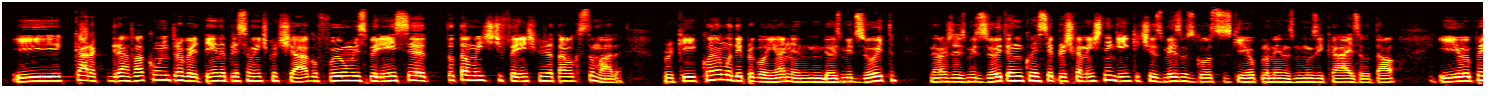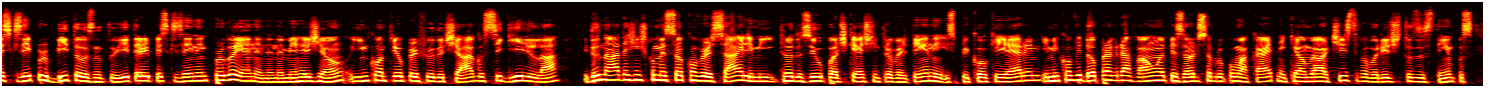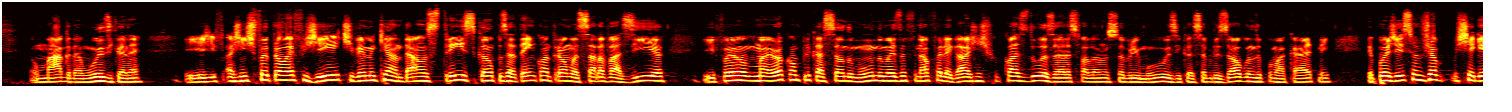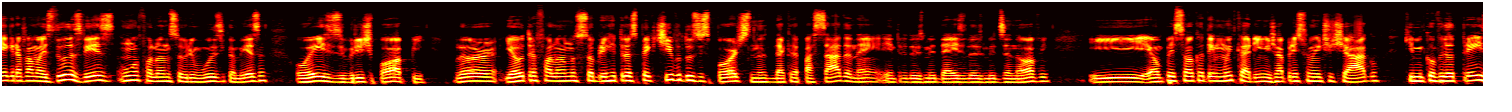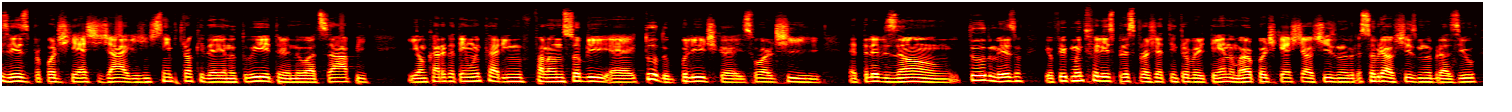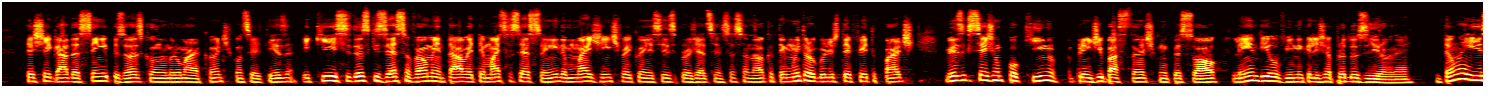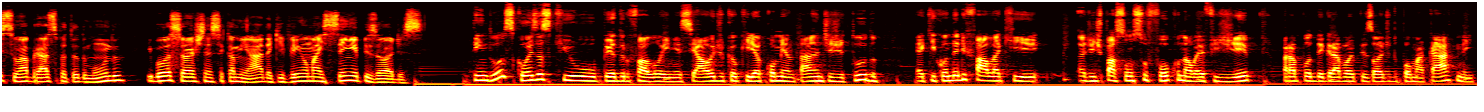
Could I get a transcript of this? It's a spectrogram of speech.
E, cara, gravar com o Introvertendo, principalmente com o Thiago, foi uma experiência totalmente diferente que eu já estava acostumada. Porque quando eu mudei para Goiânia em 2018, final de 2018, eu não conhecia praticamente ninguém que tinha os mesmos gostos que eu, pelo menos musicais ou tal. E eu pesquisei por Beatles no Twitter e pesquisei nem por Goiânia, né, na minha região, e encontrei o perfil do Thiago, segui ele lá, e do nada a gente começou a conversar, ele me introduziu o podcast Introvertendo, explicou o que era e me convidou para gravar um episódio sobre o Paul McCartney, que é o meu artista favorito de todos os tempos, é um mago da música, né? E a gente foi para o UFG, tivemos que andar uns três campos até encontrar uma sala vazia, E foi a maior complicação do mundo, mas no final foi legal. A gente ficou quase duas horas falando sobre música, sobre os álbuns do Paul McCartney. Depois disso, eu já cheguei a gravar mais duas vezes, uma falando sobre música mesmo, Oasis, Britpop, Blur, e a outra falando sobre retrospectivo dos esportes na década passada, né, entre 2010 e 2019. E é um pessoal que eu tenho muito carinho, já principalmente o Thiago, que me convidou três vezes para podcast já, e a gente sempre troca ideia no Twitter, no WhatsApp. E é um cara que eu tenho muito carinho falando sobre é, tudo, política, esporte, é, televisão, tudo mesmo. Eu fico muito feliz por esse projeto Introvertendo, o maior podcast de autismo, sobre autismo no Brasil, ter chegado a 100 episódios, que é um número marcante, com certeza. E que, se Deus quiser, só vai aumentar, vai ter mais sucesso ainda, mais gente vai conhecer esse projeto sensacional, que eu tenho muito orgulho de ter feito parte, mesmo que seja um pouquinho, aprendi bastante com o pessoal, lendo e ouvindo o que eles já produziram, né? Então é isso, um abraço para todo mundo e boa sorte nessa caminhada, que venham mais 100 episódios. Tem duas coisas que o Pedro falou aí nesse áudio que eu queria comentar antes de tudo. É que quando ele fala que a gente passou um sufoco na UFG para poder gravar o episódio do Paul McCartney,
